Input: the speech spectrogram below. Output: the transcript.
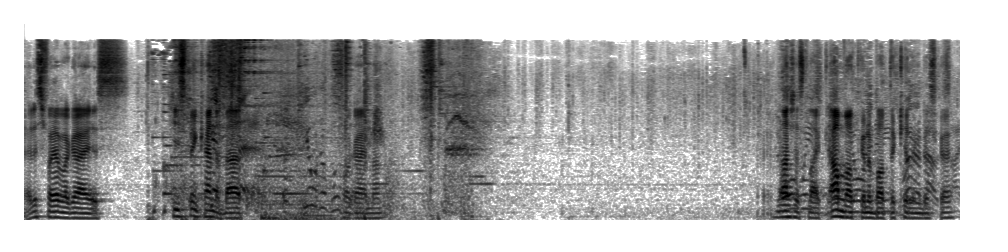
Yeah, this forever guy is... He's been kinda bad. Poor guy, man. That's just like, I'm not gonna bother killing this guy.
